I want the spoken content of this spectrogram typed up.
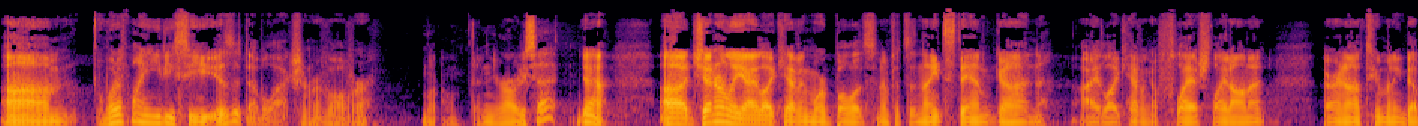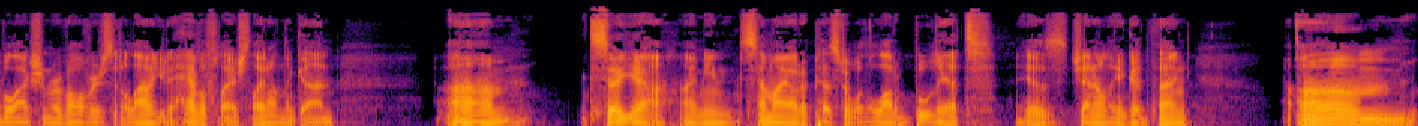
Um, what if my EDC is a double action revolver? Well, then you're already set. Yeah. Uh, generally, I like having more bullets, and if it's a nightstand gun, I like having a flashlight on it. There are not too many double action revolvers that allow you to have a flashlight on the gun. Um, so yeah, I mean, semi-auto pistol with a lot of bullets is generally a good thing. Um,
